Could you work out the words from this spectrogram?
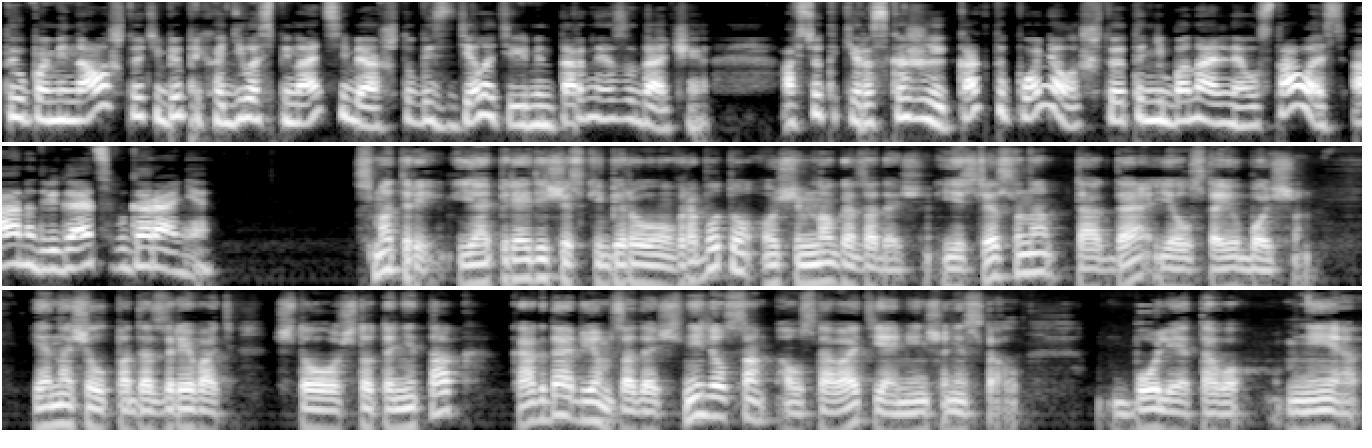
Ты упоминал, что тебе приходилось пинать себя, чтобы сделать элементарные задачи. А все-таки расскажи, как ты понял, что это не банальная усталость, а надвигается выгорание? Смотри, я периодически беру в работу очень много задач. Естественно, тогда я устаю больше. Я начал подозревать, что что-то не так, когда объем задач снизился, а уставать я меньше не стал. Более того, мне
